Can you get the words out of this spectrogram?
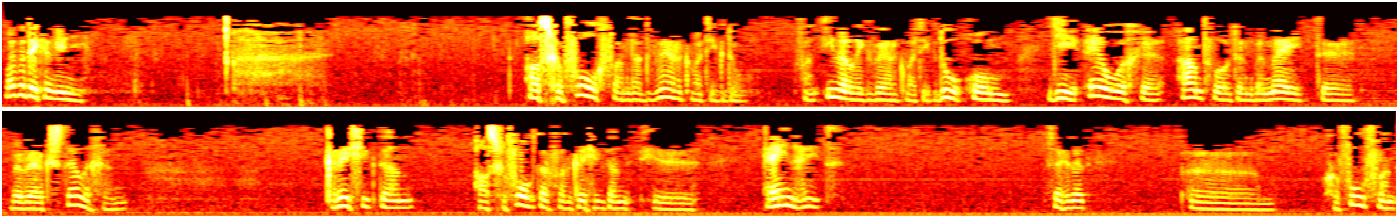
Wat betekent juni? Als gevolg van dat werk wat ik doe, van innerlijk werk wat ik doe, om die eeuwige antwoorden bij mij te bewerkstelligen, kreeg ik dan, als gevolg daarvan, kreeg ik dan uh, eenheid, zeg je dat, uh, gevoel van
